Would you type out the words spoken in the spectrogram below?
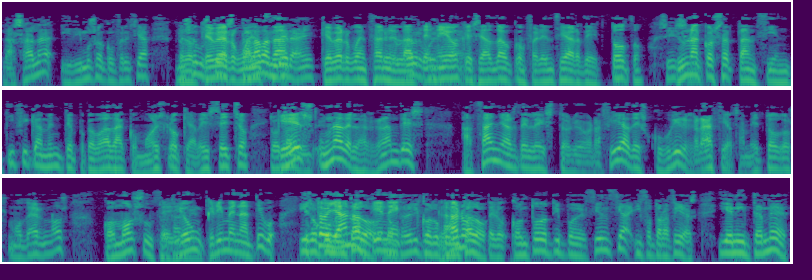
la sala y dimos una conferencia. No sé qué vergüenza, la bandera, ¿eh? qué vergüenza en el Ateneo que ¿eh? se han dado conferencias de todo, de una cosa tan científicamente probada como es lo que habéis hecho, que es una de las grandes hazañas de la historiografía descubrir, gracias a métodos modernos, cómo sucedió un crimen antiguo. Y Esto ya no tiene documentado pero... con todo tipo de ciencia y fotografías y en internet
